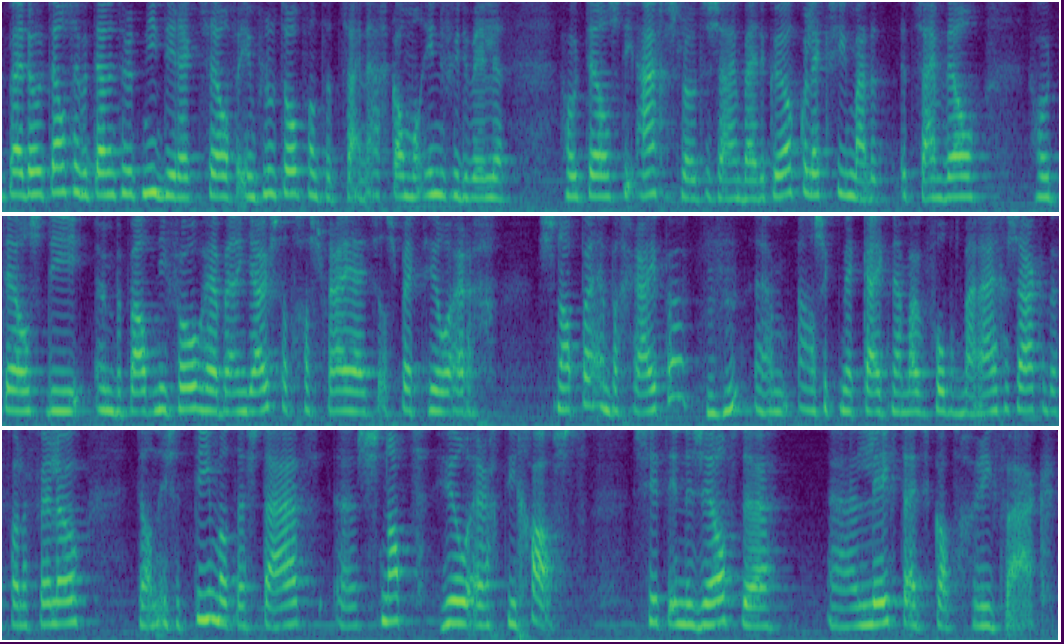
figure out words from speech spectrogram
bij de hotels heb ik daar natuurlijk niet direct zelf invloed op, want het zijn eigenlijk allemaal individuele hotels die aangesloten zijn bij de QL-collectie. Maar dat, het zijn wel hotels die een bepaald niveau hebben en juist dat gastvrijheidsaspect heel erg snappen en begrijpen. Ehm, als ik kijk naar maar bijvoorbeeld mijn eigen zaken bij Falafello, dan is het team wat daar staat, eh, snapt heel erg die gast. Zit in dezelfde eh, leeftijdscategorie vaak.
